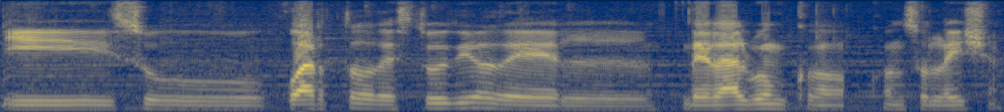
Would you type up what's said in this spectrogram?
y su cuarto de estudio del, del álbum Co- Consolation.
